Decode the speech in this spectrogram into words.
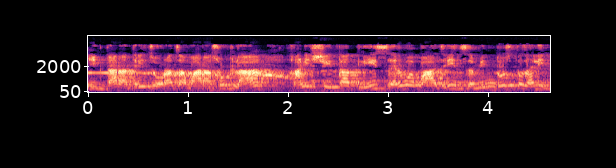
एकदा रात्री जोराचा वारा सुटला आणि शेतातली सर्व बाजरी जमीनदोस्त झाली.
